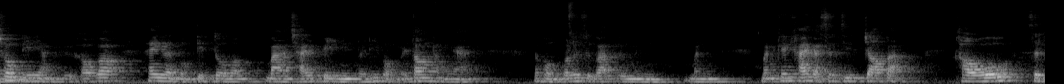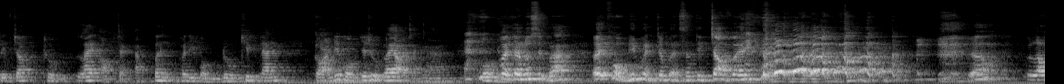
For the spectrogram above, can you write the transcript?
โชคดีอย่างคือเขาก็ให้เงินผมติดตัวมามาใช้ปีหนึ่งโดยที่ผมไม่ต้องทำงาน แล้วผมก็รู้สึกว่าเออมันมันมันคล้ายๆกับสตีฟจ็อบอะเขาสตีฟจ็อบถูกไล่ออกจาก Apple พอดีผมดูคลิปนั้น ก่อนที่ผมจะถูกไล่ออกจากงาน ผมก็จะรู้สึกว่า เอ้ยผมนี่เหมือนจะเหมือนสตีฟจ็อบเลยแล้วเรา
